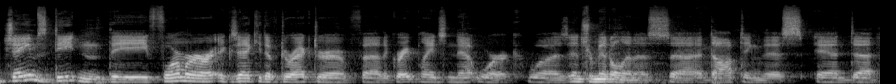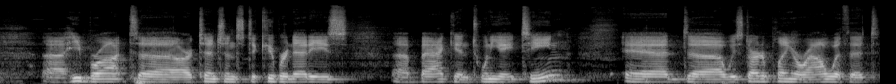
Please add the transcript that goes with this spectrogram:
James Deaton, the former executive director of uh, the Great Plains Network, was instrumental in us uh, adopting this. And uh, uh he brought uh, our attentions to Kubernetes uh, back in 2018 and we started playing around with it.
